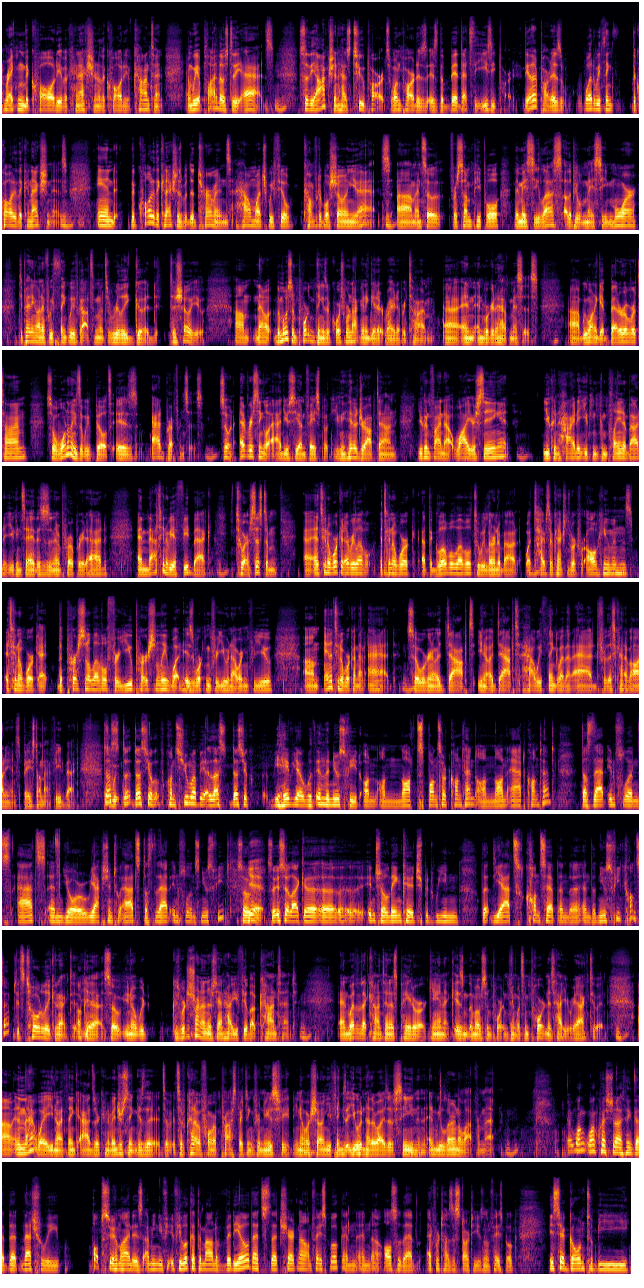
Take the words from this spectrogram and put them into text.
ranking the quality of a connection or the quality of content. And we apply those to the ads. Mm-hmm. So the auction has two parts. One part is, is the bid. That's the easy part. The other part is what do we think the quality of the connection is. And the quality of the connection is what determines how much we feel comfortable showing you ads. Um, and so for some people they may see less other people may see more depending on if we think we've got something that's really good to show you. Um, now the most important thing is of course we're not going to get it right every time uh, and, and we're going to have misses. Uh, we want to get better over time. So one of the things that we've built is ad preferences. So in every single ad you see on facebook you can hit a drop down. You can find out why you're seeing it you can hide it you can complain about it you can say this is an inappropriate ad and that's going to be a feedback to our system uh, and it's going to work at every level. It's going to work at the global level till we learn about what types of connections work for all humans. It's going to work at the personal level for you personally, what is working for you and not working for you, um, and it's going to work on that ad. So we're going to adapt, you know, adapt how we think about that ad for this kind of audience based on that feedback. So Does, we- does your consumer be, less- does your behavior within the newsfeed on, on not sponsored content, on non-ad content, does that influence ads and your reaction to ads? Does that influence newsfeed? So, Yeah. so is there like a, a interlinkage between the, the ads concept and the and the newsfeed concept? It's totally connected. Okay. Yeah. So you know, we're because we're just trying to understand how you feel about content. And whether that content is paid or organic isn't the most important thing. What's important is how you react to it. Mm-hmm. Um, and in that way, you know, I think ads are kind of interesting because it's a, it's a kind of a form of prospecting for newsfeed. You know, we're showing you things that you wouldn't otherwise have seen, and, and we learn a lot from that. Uh, One one question I think that that naturally pops to your mind is, I mean, if if you look at the amount of video that's that's shared now on Facebook, and and uh, also that advertisers start to use on Facebook, is there going to be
